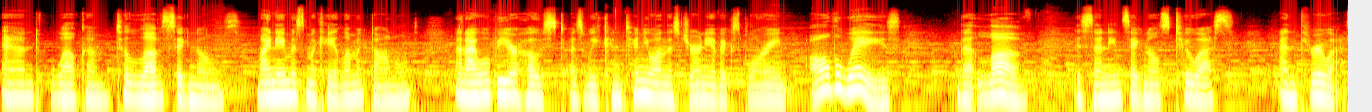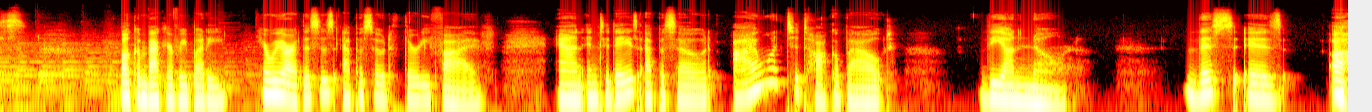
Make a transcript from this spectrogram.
and welcome to Love Signals. My name is Makayla McDonald, and I will be your host as we continue on this journey of exploring all the ways that love is sending signals to us and through us. Welcome back, everybody. Here we are. This is episode 35. And in today's episode, I want to talk about the unknown. This is, uh,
